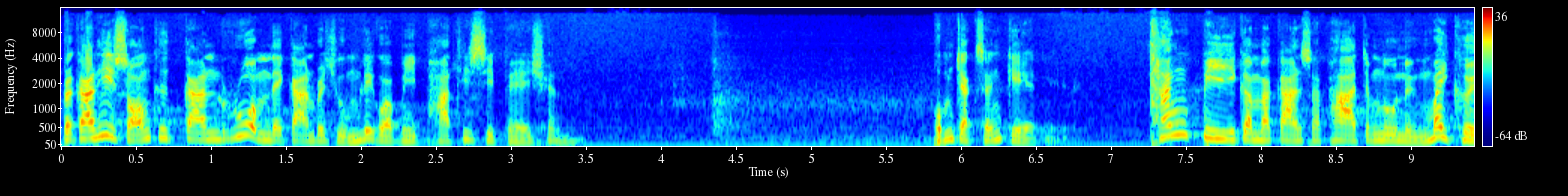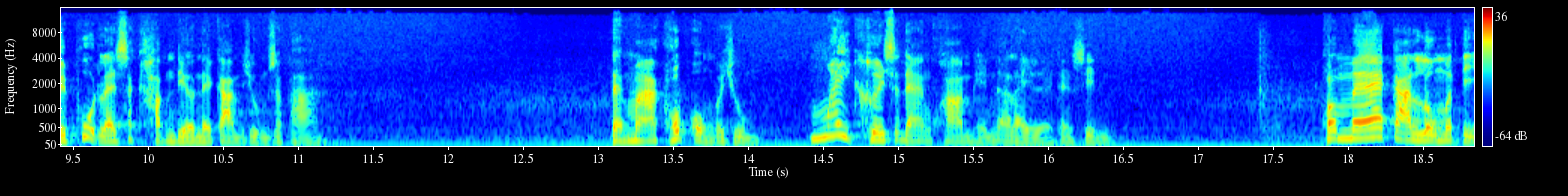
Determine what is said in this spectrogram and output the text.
ประการที่สองคือการร่วมในการประชุมเรียกว่ามี participation ผมจักสังเกต ทั้งปีกรรมการสภาจำนวนหนึ่ง ไม่เคยพูดอะไรสักคำเดียวในการประชุมสภา แต่มาครบองค์ประชุม ไม่เคยแสดงความเห็นอะไรเลยทั้งสิ้น เพราะแม้การลงมติ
